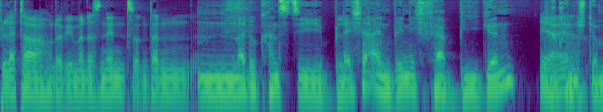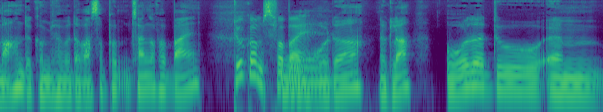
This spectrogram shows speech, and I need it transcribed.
Türblätter oder wie man das nennt. Und dann. Na, du kannst die Bleche ein wenig verbiegen. Das ja, kann ja. ich dir machen, da komme ich mal mit der Wasserpumpenzange vorbei. Du kommst vorbei. Oder, na klar, oder du ähm,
